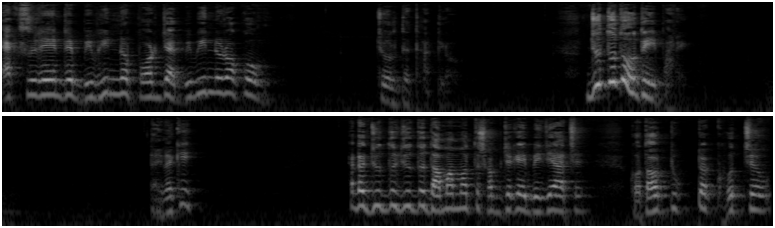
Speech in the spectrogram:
অ্যাক্সিডেন্টের বিভিন্ন পর্যায়ে বিভিন্ন রকম চলতে থাকল। যুদ্ধ তো হতেই পারে। তাই নাকি? একটা যুদ্ধ যুদ্ধ দামামা সব জায়গায় বেজে আছে। কোথাও টুকটাক হচ্ছেও।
